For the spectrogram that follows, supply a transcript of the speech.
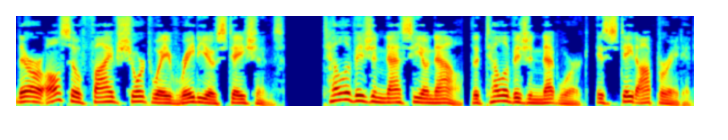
There are also five shortwave radio stations. Television Nacional, the television network, is state-operated.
